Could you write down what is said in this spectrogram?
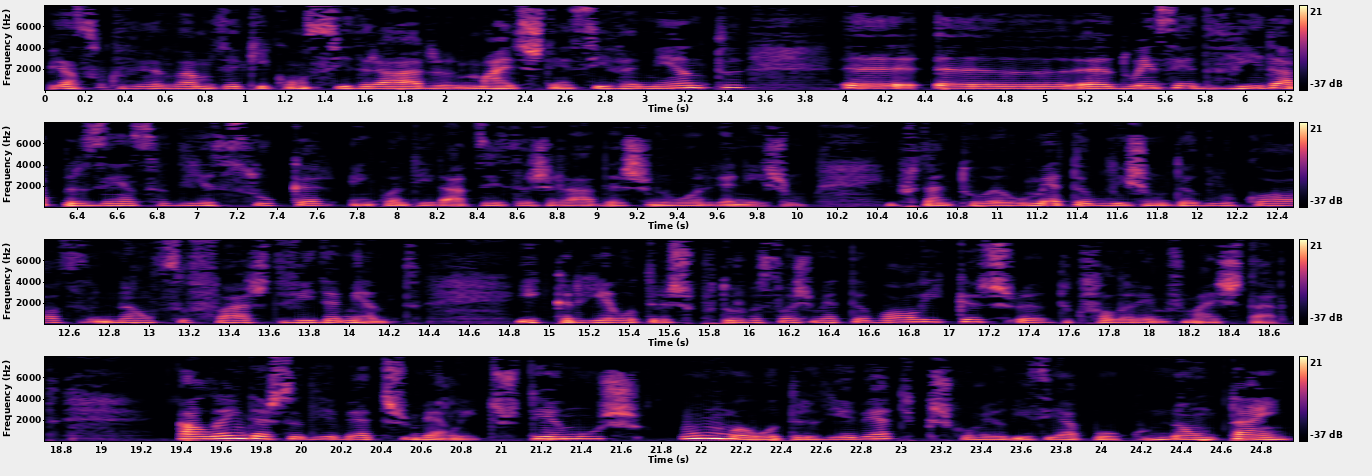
penso que vamos aqui considerar mais extensivamente, a doença é devida à presença de açúcar em quantidades exageradas no organismo. E, portanto, o metabolismo da glucose não se faz devidamente e cria outras perturbações metabólicas, de que falaremos mais tarde. Além desta diabetes mellitus, temos uma outra diabetes, que, como eu dizia há pouco, não tem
